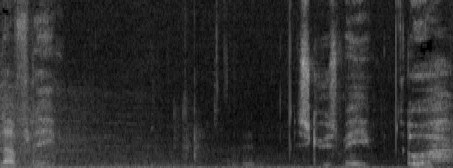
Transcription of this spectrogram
lovely. Excuse me. Oh.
